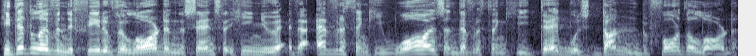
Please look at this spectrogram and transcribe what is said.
He did live in the fear of the Lord in the sense that he knew that everything he was and everything he did was done before the Lord.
